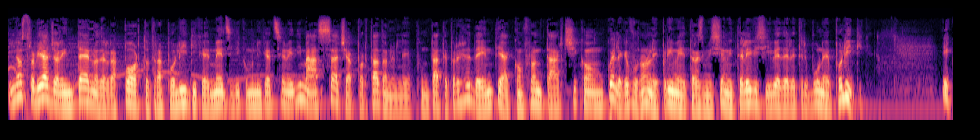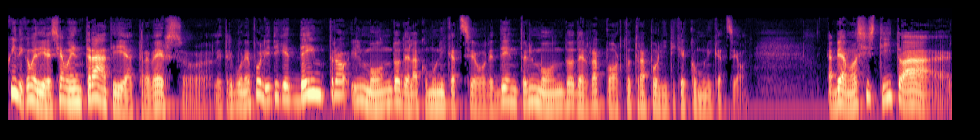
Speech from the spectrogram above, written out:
Il nostro viaggio all'interno del rapporto tra politica e mezzi di comunicazione di massa ci ha portato nelle puntate precedenti a confrontarci con quelle che furono le prime trasmissioni televisive delle tribune politiche. E quindi, come dire, siamo entrati attraverso le tribune politiche dentro il mondo della comunicazione, dentro il mondo del rapporto tra politica e comunicazione abbiamo assistito a,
